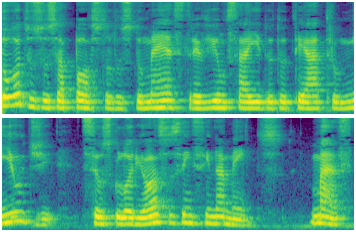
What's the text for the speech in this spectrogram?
Todos os apóstolos do Mestre haviam saído do teatro humilde de seus gloriosos ensinamentos. Mas,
